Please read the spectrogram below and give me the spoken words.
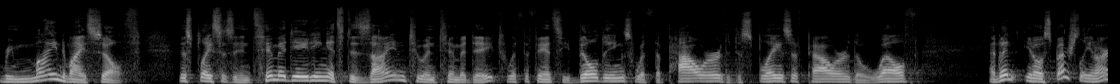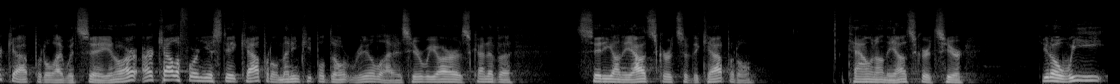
remind myself this place is intimidating. It's designed to intimidate with the fancy buildings, with the power, the displays of power, the wealth. And then, you know, especially in our capital, I would say, you know, our, our California state capital, many people don't realize. Here we are as kind of a city on the outskirts of the capital, town on the outskirts here. You know, we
